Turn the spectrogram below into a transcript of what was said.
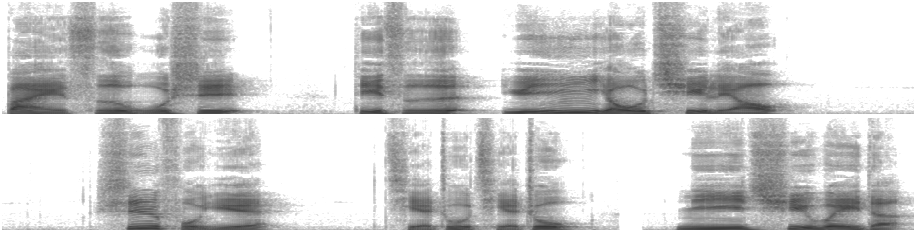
拜辞无师，弟子云游去了。”师傅曰：“且住，且住，你去未的。”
